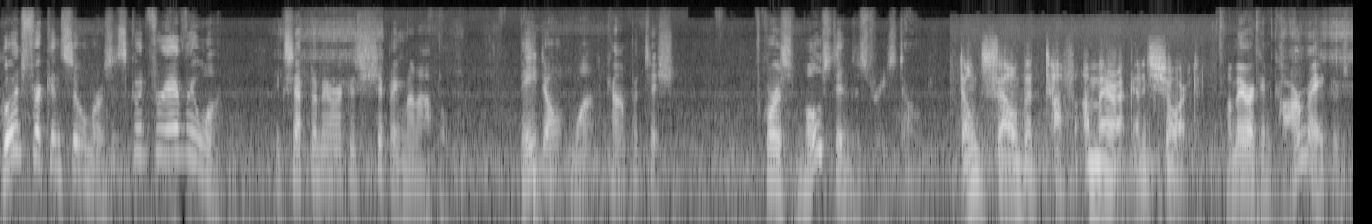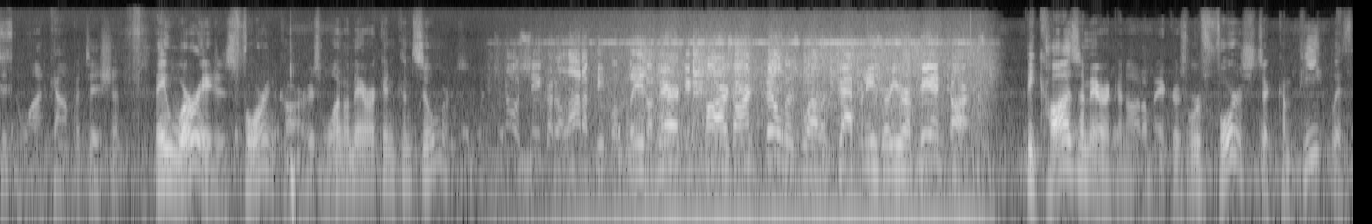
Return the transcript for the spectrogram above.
good for consumers. It's good for everyone, except America's shipping monopoly. They don't want competition. Of course, most industries don't. Don't sell the tough American short. American car makers didn't want competition. They worried as foreign cars won American consumers. It's no secret a lot of people believe American cars aren't built as well as Japanese or European cars. Because American automakers were forced to compete with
